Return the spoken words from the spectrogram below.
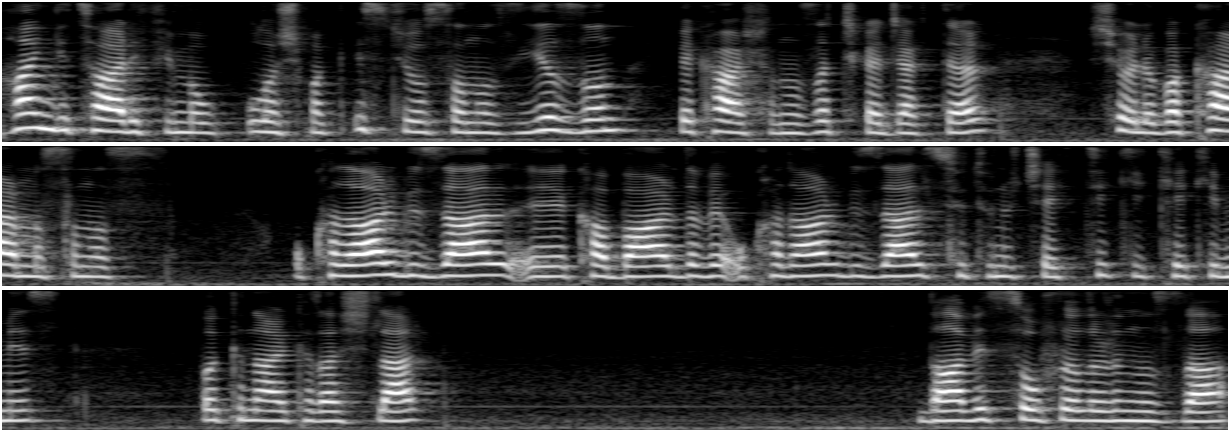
hangi tarifime ulaşmak istiyorsanız yazın ve karşınıza çıkacaktır. Şöyle bakar mısınız? O kadar güzel e, kabardı ve o kadar güzel sütünü çekti ki kekimiz. Bakın arkadaşlar. Davet sofralarınızda,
